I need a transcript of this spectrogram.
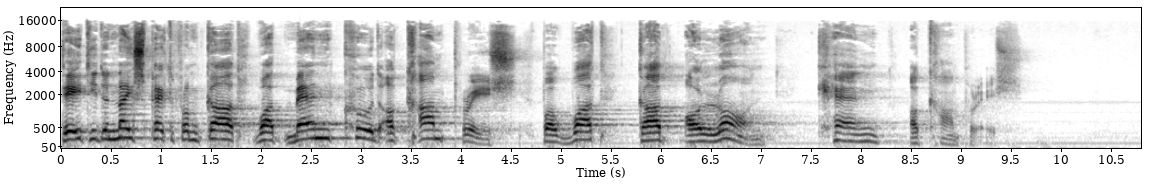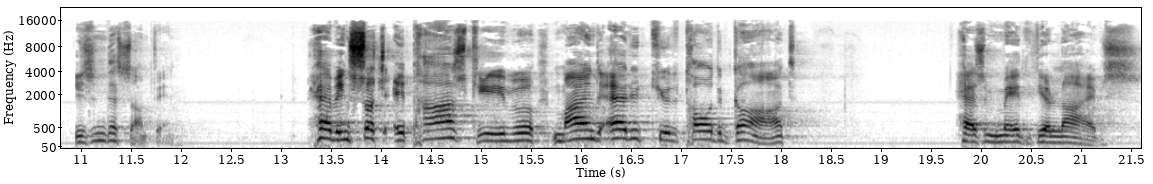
They did not expect from God what man could accomplish, but what God alone can accomplish. Isn't that something? Having such a positive mind attitude toward God has made their lives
